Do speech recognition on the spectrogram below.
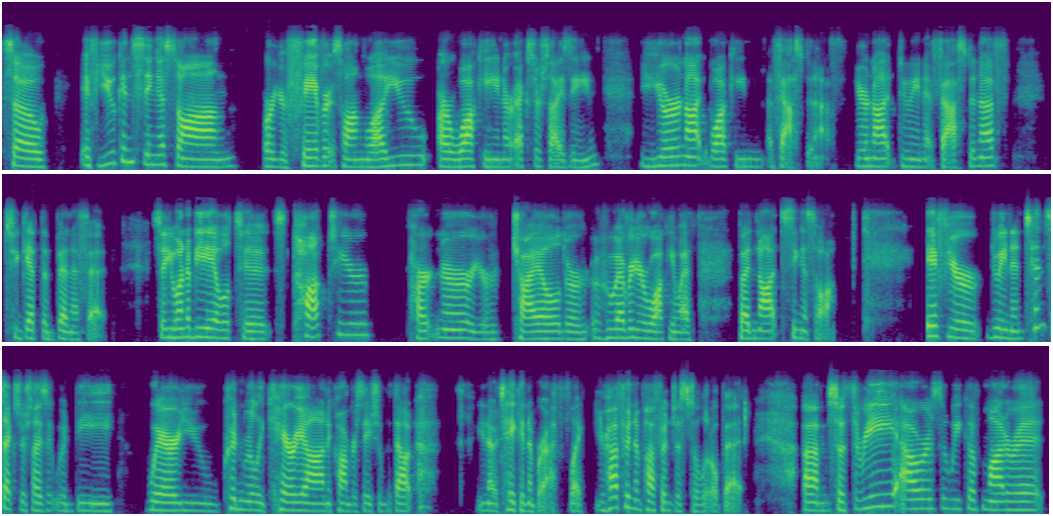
So if you can sing a song or your favorite song while you are walking or exercising, you're not walking fast enough. You're not doing it fast enough to get the benefit. So you want to be able to talk to your partner or your child or whoever you're walking with but not sing a song. If you're doing intense exercise, it would be where you couldn't really carry on a conversation without you know taking a breath like you're huffing and puffing just a little bit. Um, so three hours a week of moderate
